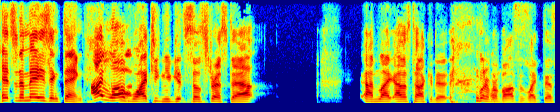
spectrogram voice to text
it's an amazing thing. I love uh, watching you get so stressed out. I'm like, I was talking to one of our bosses like this.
